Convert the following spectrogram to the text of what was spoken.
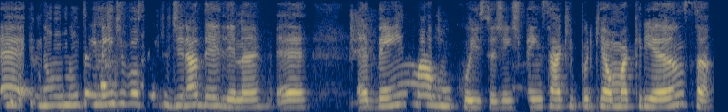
É, não, não tem nem de você que dirá dele, né? É, é bem maluco isso, a gente pensar que porque é uma criança,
